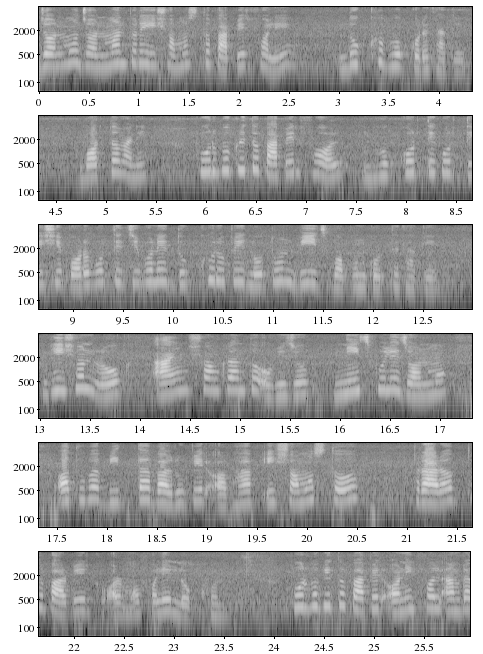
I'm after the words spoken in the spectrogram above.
জন্ম জন্মান্তরে এই সমস্ত পাপের ফলে দুঃখ ভোগ করে থাকে। বর্তমানে পূর্বকৃত পাপের ফল ভোগ করতে করতে সে পরবর্তী জীবনের দুঃখরূপী নতুন বীজ বপন করতে থাকে। ভীষণ রোগ, আইন সংক্রান্ত অভিযোগ, নিজ কুলে জন্ম অথবা বিদ্যা বা রূপের অভাব এই সমস্ত প্রারব্ধ পাপের কর্মফলের লক্ষণ। পূর্বকৃত পাপের অনেক ফল আমরা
